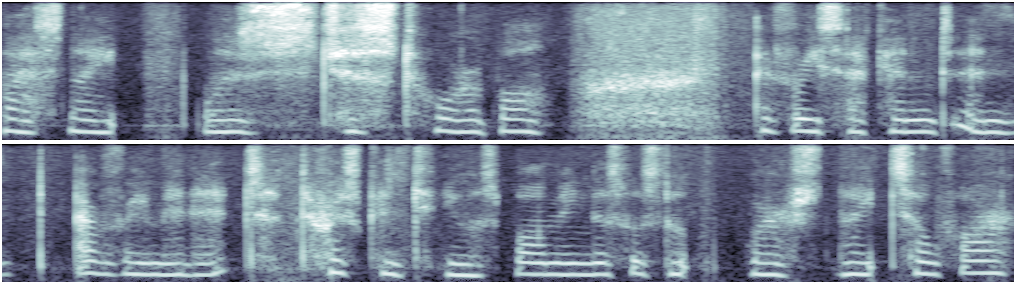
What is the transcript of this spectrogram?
Last night was just horrible. Every second and every minute, there was continuous bombing. This was the worst night so far.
